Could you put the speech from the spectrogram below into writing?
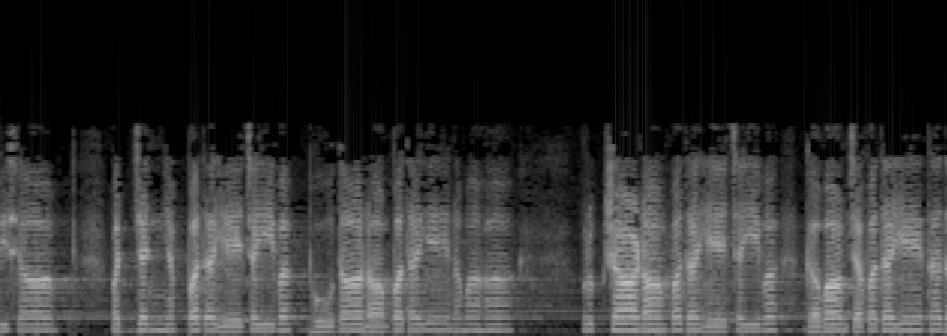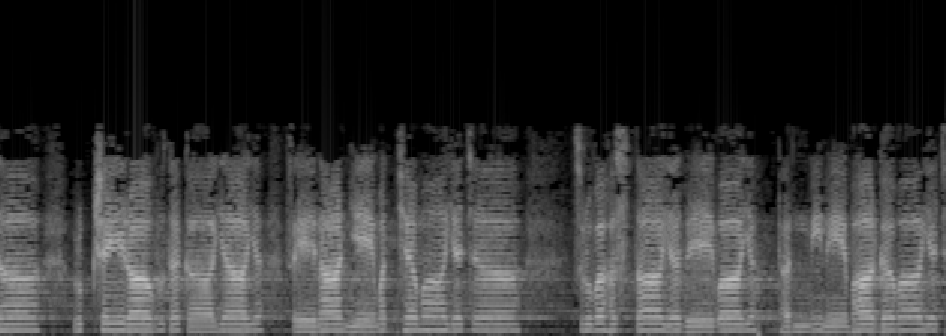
दिशा पज्जन्यपतये चैव भूतानां पतये नमः। वृक्षाणां पतये चैव गवां च पतये तदा वृक्षैरावृतकायाय सेनान्ये मध्यमाय च स्रुवहस्ताय देवाय धन्विने भार्गवाय च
